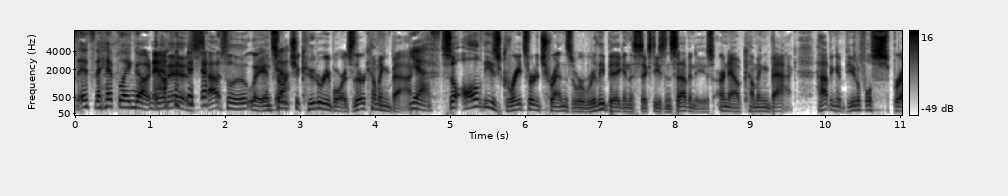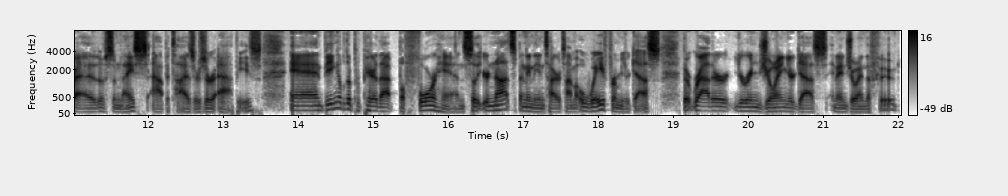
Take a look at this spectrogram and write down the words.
It's it's the hip lingo now. It is absolutely, and so Yeah. are charcuterie boards. They're coming back. Yes. So all of these great sort of trends that were really big in the '60s and '70s are now coming back. Having a beautiful spread of some nice appetizers or appies, and being able to prepare that beforehand, so that you're not spending the entire time away from your guests, but rather you're enjoying your guests and enjoying the food.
